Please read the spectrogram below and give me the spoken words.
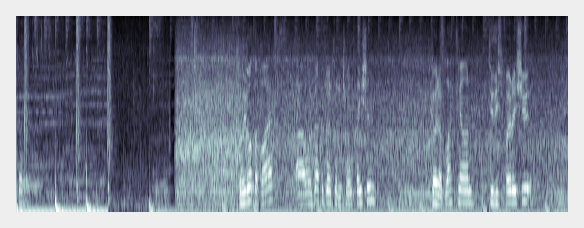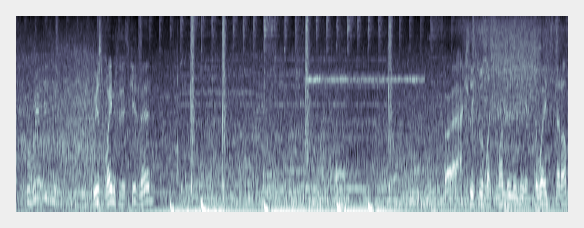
go. So we got the bikes. Uh, we're about to go to the train station, go to Blacktown, do this photo shoot. Well, where is he? We're just waiting for this kid, man. Bro, it actually feels like London in here. The way it's set up.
